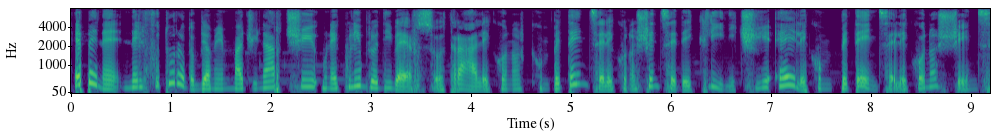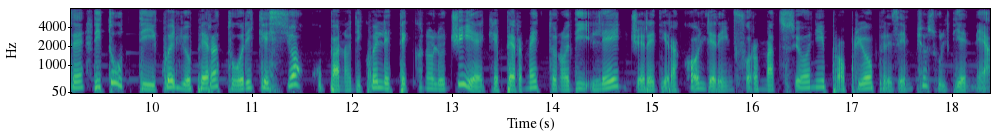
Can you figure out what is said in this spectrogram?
Ebbene, nel futuro dobbiamo immaginarci un equilibrio diverso tra le con- competenze e le conoscenze dei clinici e le competenze e le conoscenze di tutti quegli operatori che si occupano di quelle tecnologie che permettono di leggere, di raccogliere informazioni proprio per esempio sul DNA.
